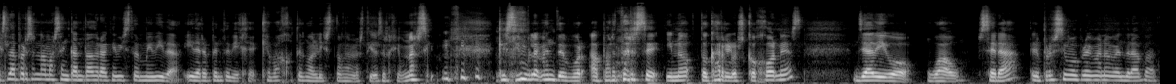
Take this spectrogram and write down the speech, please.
es la persona más encantadora que he visto en mi vida. Y de repente dije, qué bajo tengo el listón en los tíos del gimnasio. que simplemente por apartarse y no tocar los cojones, ya digo, wow, ¿será el próximo premio Nobel de la Paz?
